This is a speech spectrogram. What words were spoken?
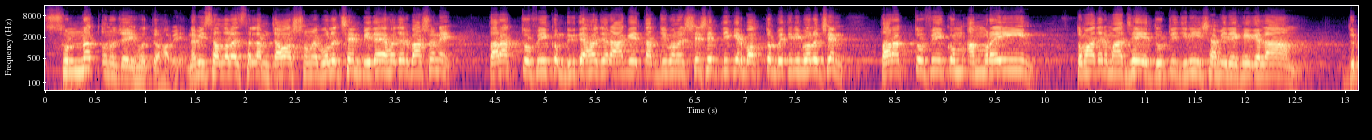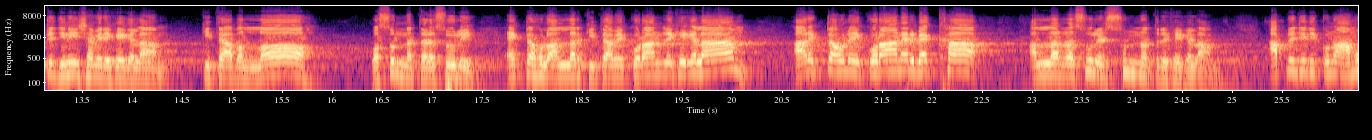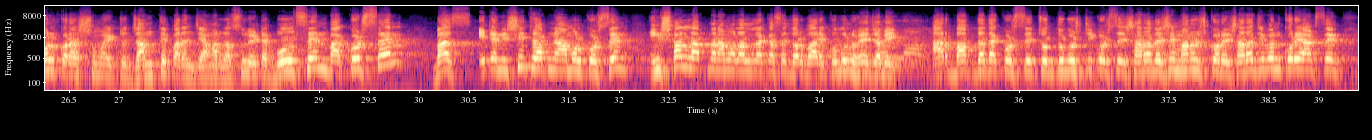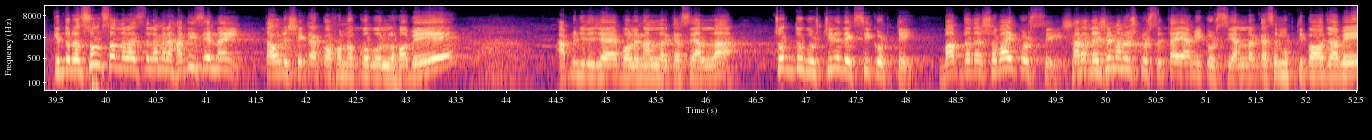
সুন্নত অনুযায়ী হতে হবে। নবী আলাইহি সাল্লাম যাওয়ার সময় বলেছেন, বিদায় হজের ভাষণে, তারাক্তু ফিকুম, বিদায় হজের আগে তার জীবনের শেষের দিকের বক্তব্যে তিনি বলেছেন, তারাক্তু ফিকুম আমরাইন, তোমাদের মাঝে দুটি জিনিস আমি রেখে গেলাম। দুটি জিনিস আমি রেখে গেলাম। কিতাব আল্লাহ ওয়াসুন্নাত রাসূলি। একটা হলো আল্লাহর কিতাবে কোরআন রেখে গেলাম, আরেকটা হলো কোরআনের ব্যাখ্যা। আল্লাহর রাসূলের সুন্নত রেখে গেলাম। আপনি যদি কোনো আমল করার সময় একটু জানতে পারেন যে আমার রাসূল এটা বলছেন বা করছেন, বাস, এটা নিশ্চিত আপনি আমল করছেন। ইনশাল্লাহ আপনার আমল আল্লাহর কাছে দরবারে কবুল হয়ে যাবে। আর বাপ দাদা করছে, চোদ্দ গোষ্ঠী করছে, সারা দেশে মানুষ করে, সারা জীবন করে আসছেন, কিন্তু রসুল সাল্লাহ সাল্লামের হাদিসে নাই। তাহলে সেটা কখনো কবুল হবে? আপনি যদি যায় বলেন আল্লাহর কাছে, আল্লাহ, চোদ্দ গোষ্ঠীরে দেখছি করতে বাপ দাদা সবাই করছে, সারা দেশে মানুষ করছে, তাই আমি করছি। আল্লাহর কাছে মুক্তি পাওয়া যাবে?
